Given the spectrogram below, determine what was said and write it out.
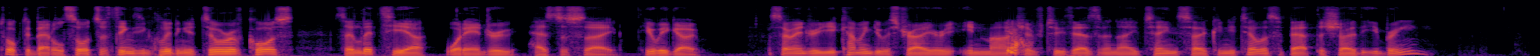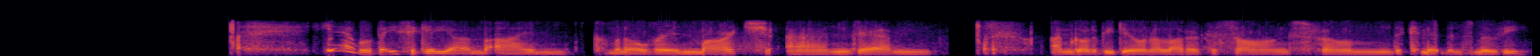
Talked about all sorts of things, including a tour, of course. So let's hear what Andrew has to say. Here we go. So, Andrew, you're coming to Australia in March Yeah. of 2018. So, can you tell us about the show that you're bringing? Yeah, well, basically, um, I'm coming over in March, and um, I'm going to be doing a lot of the songs from the Commitments movie,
